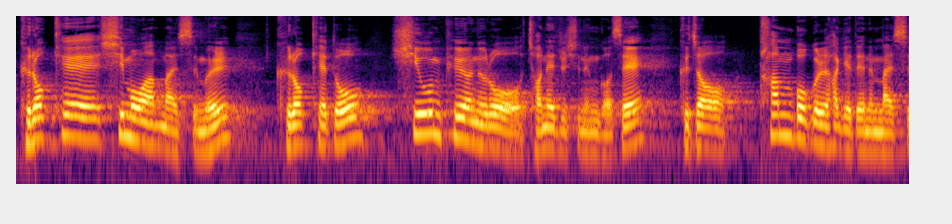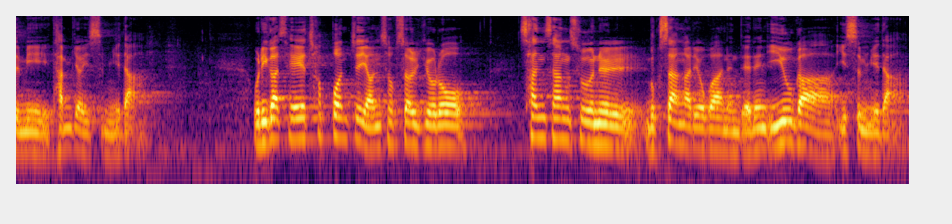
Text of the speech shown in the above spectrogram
그렇게 심오한 말씀을 그렇게도 쉬운 표현으로 전해주시는 것에 그저 탐복을 하게 되는 말씀이 담겨 있습니다. 우리가 새해 첫 번째 연속 설교로 산상수훈을 묵상하려고 하는 데는 이유가 있습니다.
